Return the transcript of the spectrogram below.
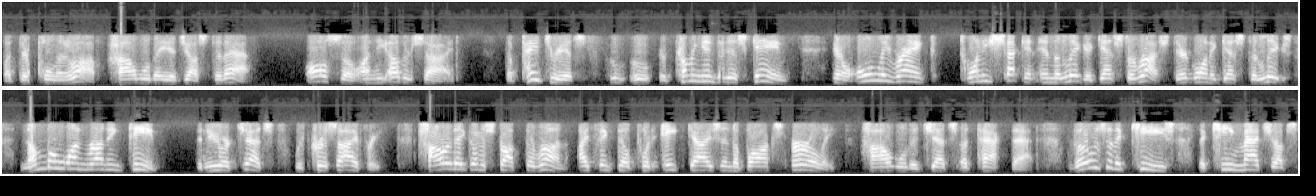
but they're pulling it off. How will they adjust to that? Also, on the other side, the Patriots, who, who are coming into this game, you know, only ranked 22nd in the league against the rush. They're going against the league's number one running team, the New York Jets, with Chris Ivory. How are they going to stop the run? I think they'll put eight guys in the box early. How will the Jets attack that? Those are the keys, the key matchups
